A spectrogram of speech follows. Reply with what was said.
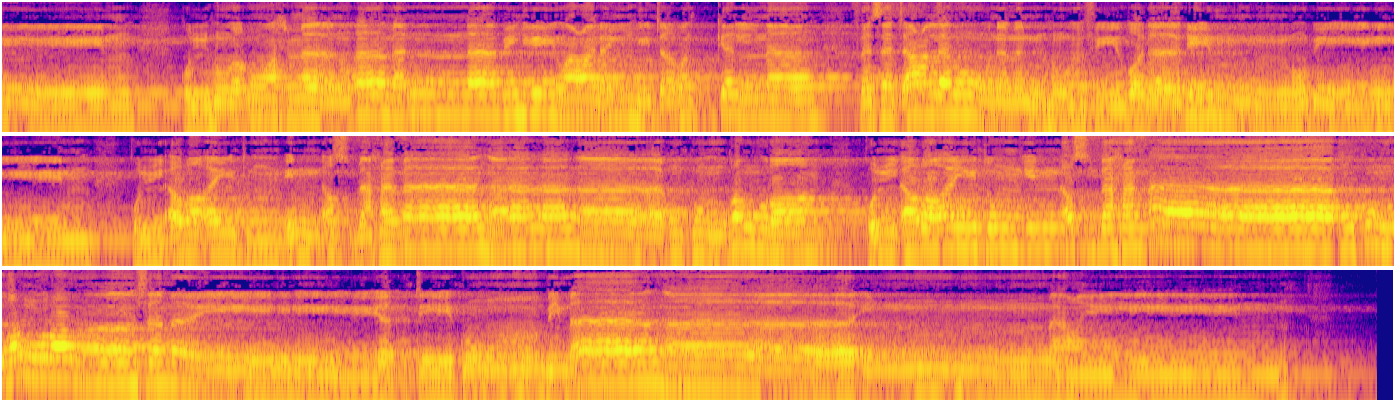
هو الرحمن آمنا به وعليه توكلنا فستعلمون من هو في ضلال مبين قل أرأيتم إن أصبح ماءكم غورا قل أرأيتم إن أصبح ماءكم غورا فمن يأتيكم بماء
